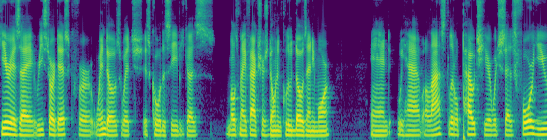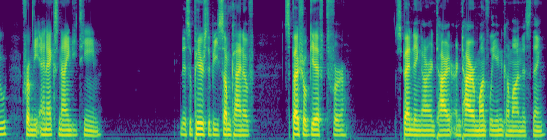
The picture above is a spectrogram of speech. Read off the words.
Here is a restore disk for Windows, which is cool to see because most manufacturers don't include those anymore. And we have a last little pouch here which says for you from the NX90 team. This appears to be some kind of special gift for spending our entire entire monthly income on this thing.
